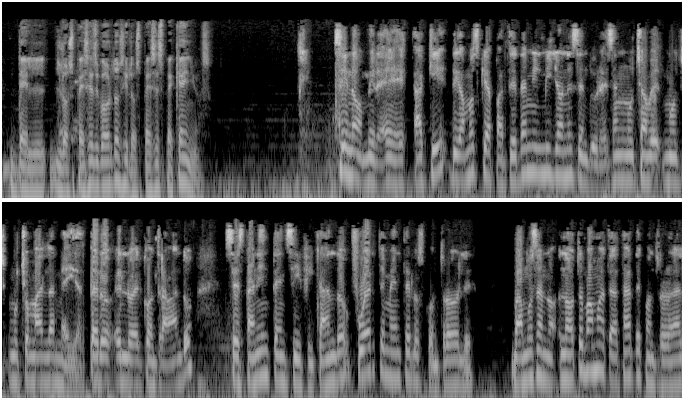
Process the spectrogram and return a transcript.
de los peces gordos y los peces pequeños. Sí, no, mire, eh, aquí digamos que a partir de mil millones se endurecen mucho, mucho, más las medidas, pero en lo del contrabando se están intensificando fuertemente los controles. Vamos a nosotros vamos a tratar de controlar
